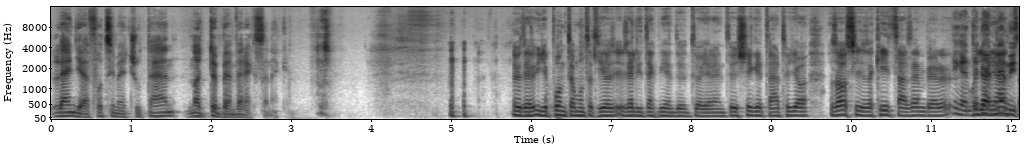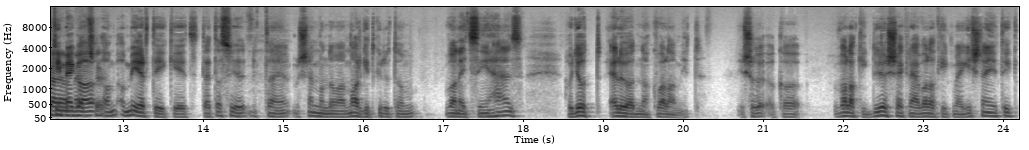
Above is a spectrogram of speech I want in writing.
lengyel foci meccs után nagy többen verekszenek. De ugye pont te mondtad, hogy az elitnek milyen döntő a jelentősége, tehát hogy a, az az, hogy ez a 200 ember Igen, de nem, nem üti el meg a, a, a mértékét. Tehát az, hogy talán most nem mondom, a Margit körúton van egy színház, hogy ott előadnak valamit, és a, a, valakik dühösek rá, valakik meg istenítik,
